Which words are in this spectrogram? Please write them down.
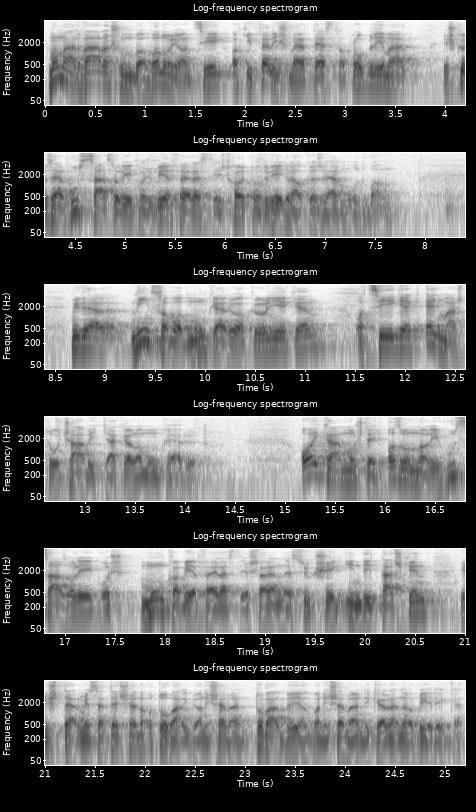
Ma már városunkban van olyan cég, aki felismerte ezt a problémát, és közel 20%-os bérfejlesztést hajtott végre a közelmúltban. Mivel nincs szabad munkaerő a környéken, a cégek egymástól csábítják el a munkaerőt. Ajkán most egy azonnali 20%-os munkabérfejlesztésre lenne szükség indításként, és természetesen a továbbiakban is, emel, továbbiakban is emelni kellene a béréket.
